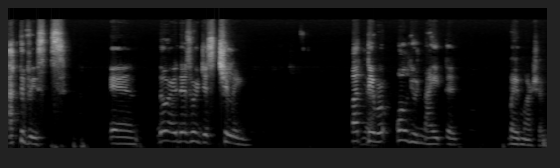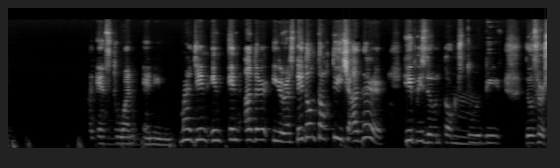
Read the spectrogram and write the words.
activists, and there those who were just chilling. But they were all united by martial law against one enemy. Imagine in, in other eras, they don't talk to each other. Hippies don't talk Mm. to the those who are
